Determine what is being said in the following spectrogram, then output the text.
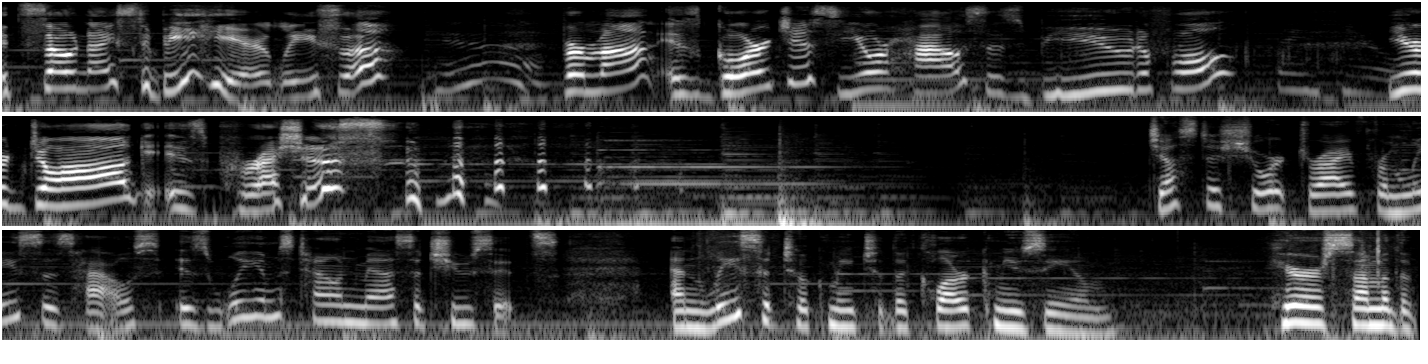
It's so nice to be here, Lisa. Yeah, Vermont is gorgeous. Your house is beautiful. thank you. Your dog is precious. Just a short drive from Lisa's house is Williamstown, Massachusetts, and Lisa took me to the Clark Museum. Here are some of the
